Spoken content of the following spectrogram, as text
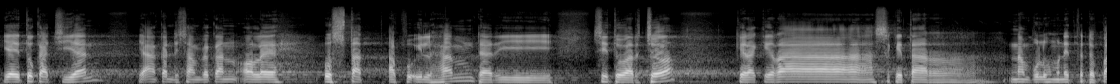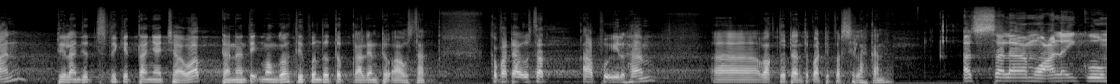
yaitu kajian yang akan disampaikan oleh Ustadz Abu Ilham dari Sidoarjo kira-kira sekitar 60 menit ke depan. Dilanjut sedikit tanya jawab dan nanti monggo dipun tutup kalian doa Ustadz. Kepada Ustadz Abu Ilham uh, waktu dan tempat dipersilahkan. Assalamualaikum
